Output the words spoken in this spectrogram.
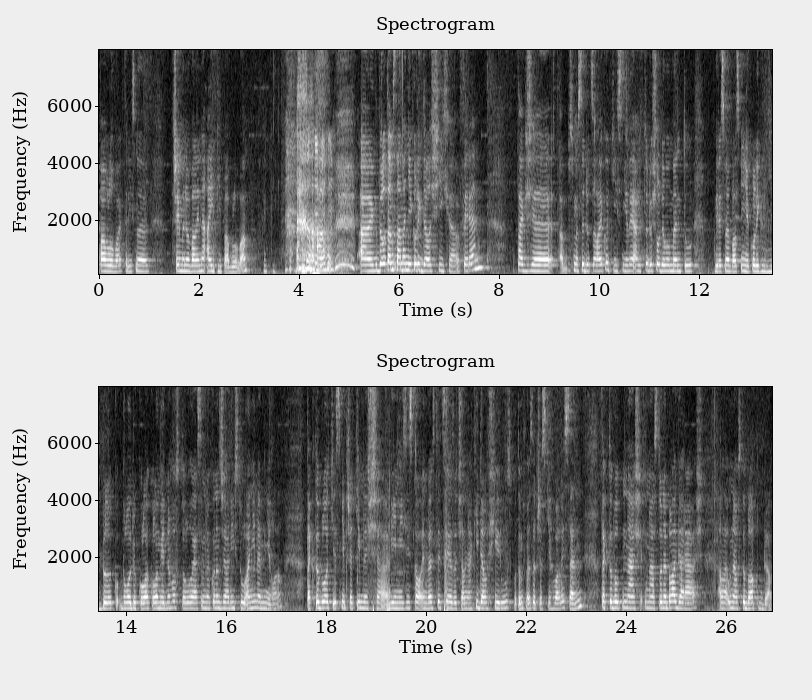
Pavlova, který jsme přejmenovali na IP Pavlova. a, a bylo tam s náma několik dalších firm, takže jsme se docela jako tísnili, až to došlo do momentu, kde jsme vlastně několik lidí bylo, bylo dokola kolem jednoho stolu a já jsem nakonec žádný stůl ani neměla. Tak to bylo těsně předtím, než Gamey získal investici a začal nějaký další růst, potom jsme se přestěhovali sem. Tak to byl náš, u nás to nebyla garáž, ale u nás to byla půda.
